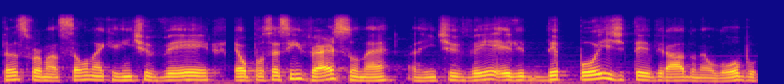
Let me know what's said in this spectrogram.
transformação, né, que a gente vê é o processo inverso, né? A gente vê ele depois de ter virado, né, o lobo,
